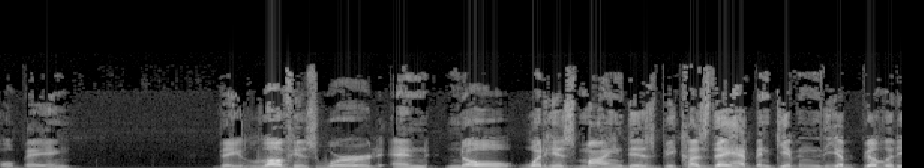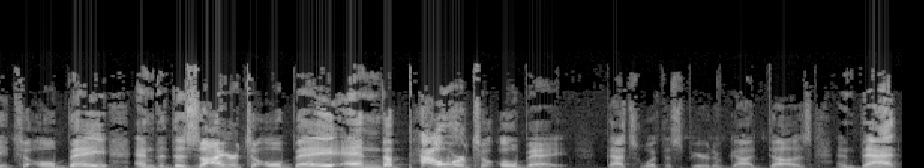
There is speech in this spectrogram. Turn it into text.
obeying. They love His Word and know what His mind is because they have been given the ability to obey and the desire to obey and the power to obey. That's what the Spirit of God does. And that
